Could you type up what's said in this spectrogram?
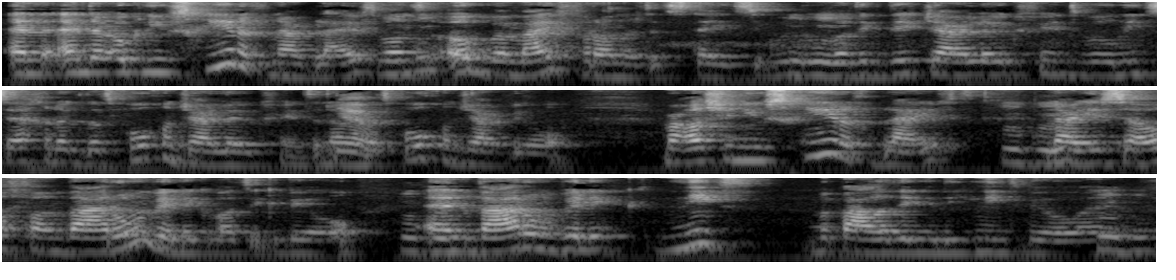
En, en er ook nieuwsgierig naar blijft, want Mhm. ook bij mij verandert het steeds. Ik bedoel, Mhm. wat ik dit jaar leuk vind, wil niet zeggen dat ik dat volgend jaar leuk vind en dat Ja. ik dat volgend jaar wil. Maar als je nieuwsgierig blijft Mhm. naar jezelf, van waarom wil ik wat ik wil? En waarom wil ik niet bepaalde dingen die ik niet wil? En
